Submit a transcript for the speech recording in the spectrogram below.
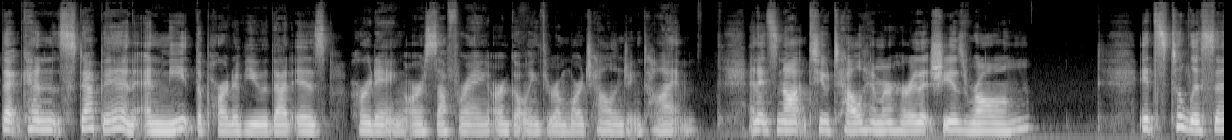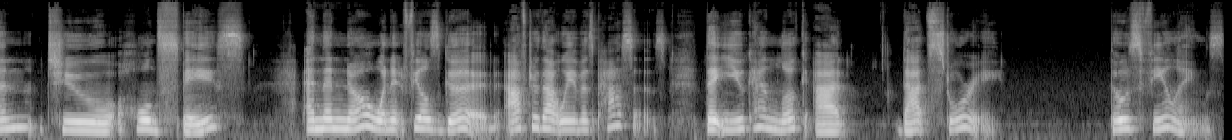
that can step in and meet the part of you that is hurting or suffering or going through a more challenging time. And it's not to tell him or her that she is wrong. It's to listen, to hold space, and then know when it feels good after that wave has passes that you can look at that story, those feelings,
